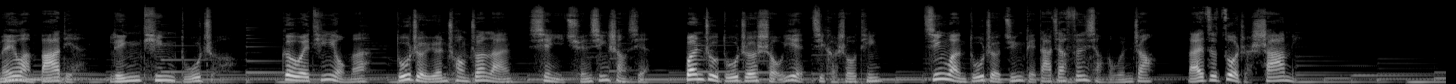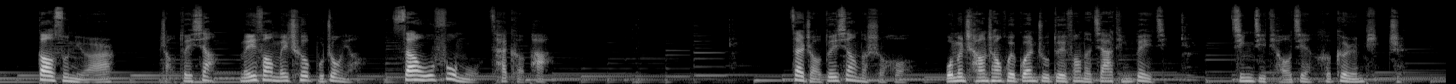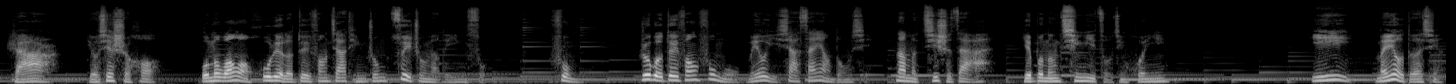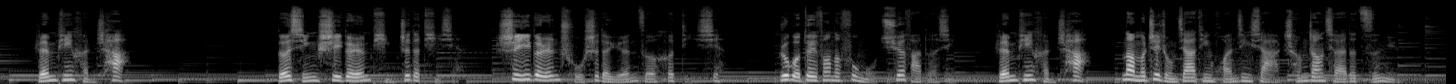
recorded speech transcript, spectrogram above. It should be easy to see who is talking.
Speaker 1: 每晚八点，聆听读者。各位听友们，读者原创专栏现已全新上线，关注读者首页即可收听。今晚读者君给大家分享的文章来自作者沙米。告诉女儿，找对象没房没车不重要，三无父母才可怕。在找对象的时候，我们常常会关注对方的家庭背景、经济条件和个人品质。然而，有些时候，我们往往忽略了对方家庭中最重要的因素——父母。如果对方父母没有以下三样东西，那么即使再爱，也不能轻易走进婚姻。一、没有德行，人品很差。德行是一个人品质的体现，是一个人处事的原则和底线。如果对方的父母缺乏德行，人品很差，那么这种家庭环境下成长起来的子女，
